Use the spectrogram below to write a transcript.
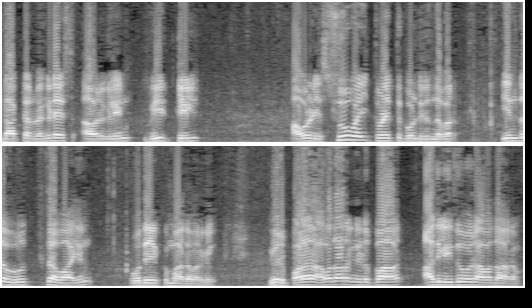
டாக்டர் வெங்கடேஷ் அவர்களின் வீட்டில் அவருடைய சூவை துடைத்துக் கொண்டிருந்தவர் இந்த உத்தவாயன் உதயகுமார் அவர்கள். இவர் பல அவதாரங்கள் எடுப்பார். அதில் இது ஒரு அவதாரம்.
